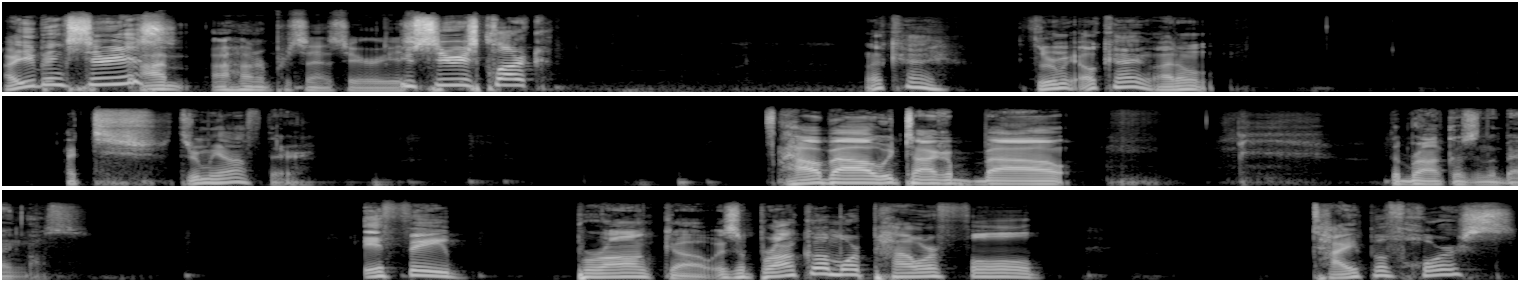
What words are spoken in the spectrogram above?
Are you being serious? I'm 100% serious. You serious, Clark? Okay. Threw me. Okay, I don't. I t- threw me off there. How about we talk about the Broncos and the Bengals? If a Bronco is a Bronco a more powerful type of horse,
